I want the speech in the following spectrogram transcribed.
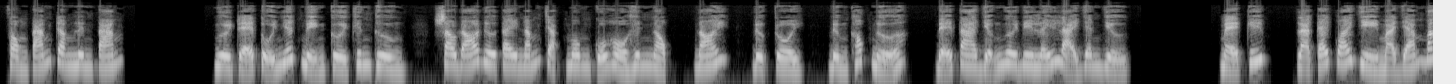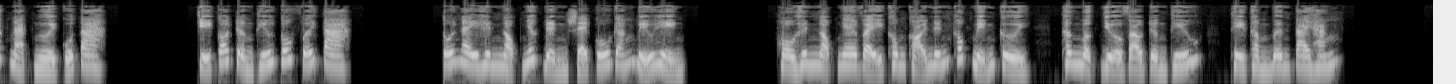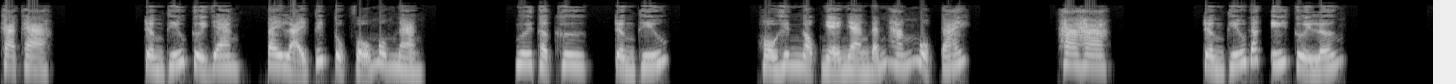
Phòng 808. Người trẻ tuổi nhếch miệng cười khinh thường, sau đó đưa tay nắm chặt mông của Hồ Hinh Ngọc, nói, được rồi, đừng khóc nữa, để ta dẫn ngươi đi lấy lại danh dự. Mẹ kiếp, là cái quái gì mà dám bắt nạt người của ta? Chỉ có Trần Thiếu tốt với ta. Tối nay Hinh Ngọc nhất định sẽ cố gắng biểu hiện. Hồ Hinh Ngọc nghe vậy không khỏi nín khóc mỉm cười, thân mật dựa vào Trần Thiếu, thì thầm bên tai hắn. Khà khà. Trần Thiếu cười gian, tay lại tiếp tục vỗ mông nàng. Ngươi thật hư, Trần Thiếu. Hồ Hinh Ngọc nhẹ nhàng đánh hắn một cái. Ha ha. Trần Thiếu đắc ý cười lớn.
